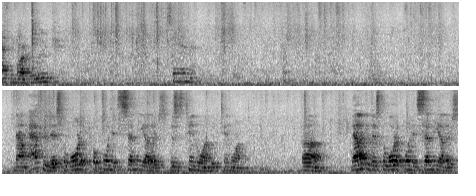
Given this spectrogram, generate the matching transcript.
Matthew, Mark, Luke 10. Now, after this, the Lord appointed 70 others. This is 10.1, Luke 10.1. Um, now, after this, the Lord appointed 70 others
